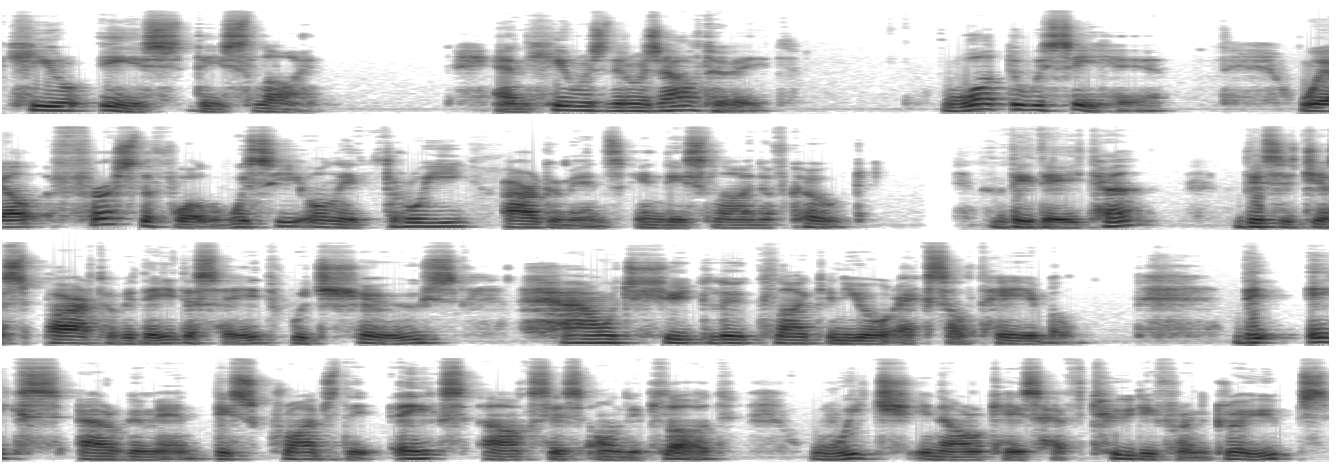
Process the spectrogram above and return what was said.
Here is this line. And here is the result of it. What do we see here? Well, first of all, we see only three arguments in this line of code. The data, this is just part of a dataset which shows how it should look like in your Excel table. The x argument describes the x-axis on the plot, which in our case have two different groups,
